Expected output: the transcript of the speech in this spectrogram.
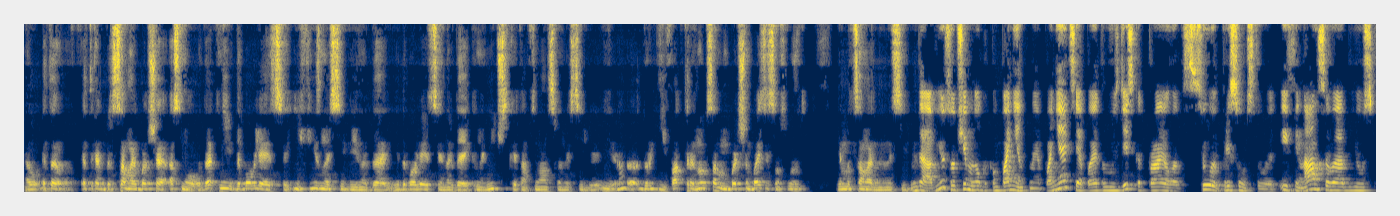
Это, это как бы самая большая основа, да, к ней добавляется и физнасилие иногда, и добавляется иногда экономическое, там, финансовое насилие и э, другие факторы, но самым большим базисом служит эмоциональное насилие. Да, абьюз вообще многокомпонентное понятие, поэтому здесь, как правило, все присутствует. И финансовый абьюз,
